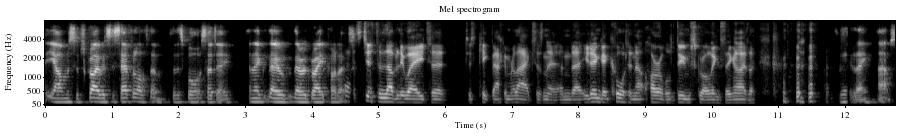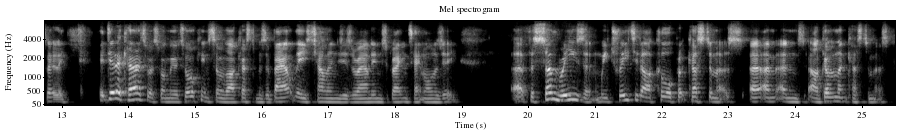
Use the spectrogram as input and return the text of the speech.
yeah, I'm a subscriber to several of them for the sports I do, and they they're, they're a great product. It's just a lovely way to just kick back and relax, isn't it? And uh, you don't get caught in that horrible doom scrolling thing either. absolutely, absolutely. It did occur to us when we were talking to some of our customers about these challenges around integrating technology. Uh, for some reason, we treated our corporate customers uh, and, and, our government customers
